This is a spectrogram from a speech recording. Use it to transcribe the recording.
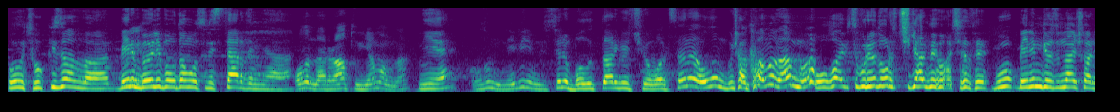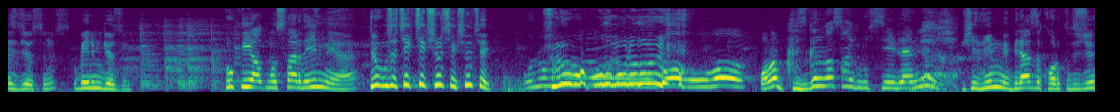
Oğlum çok güzel lan. Benim böyle bir odam olsun isterdim ya. Oğlum ben rahat uyuyamam lan. Niye? Oğlum ne bileyim üstüne balıklar geçiyor baksana oğlum bu şaka mı lan bu? Oha hepsi buraya doğru gelmeye başladı. Bu benim gözümden şu an izliyorsunuz. Bu benim gözüm. Çok iyi atmosfer değil mi ya? Şunu Musa çek çek şunu çek şunu çek. Şuna bak oğlum ona bak. Oha. Oğlum kızgın lan sanki bu sinirlenmiş. Bir şey diyeyim mi? Biraz da korkutucu.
